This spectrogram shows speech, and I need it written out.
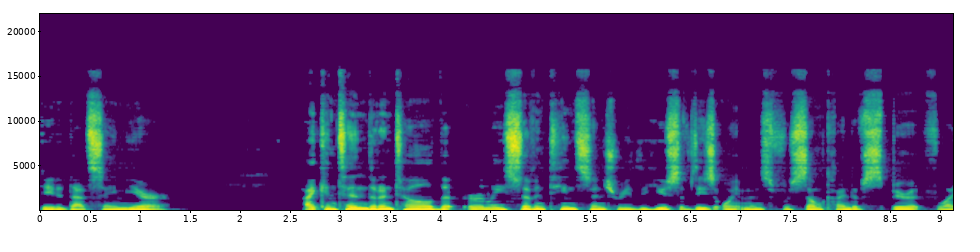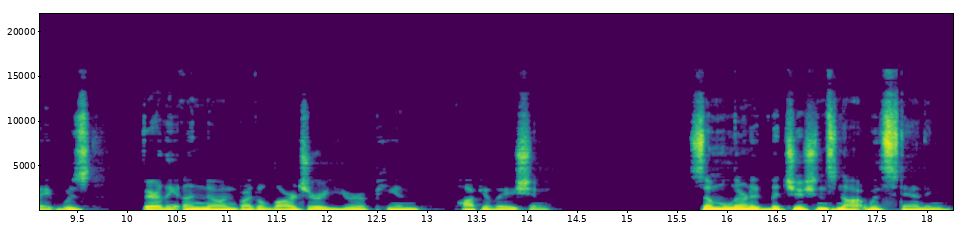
dated that same year. I contend that until the early 17th century, the use of these ointments for some kind of spirit flight was fairly unknown by the larger European population, some learned magicians notwithstanding,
